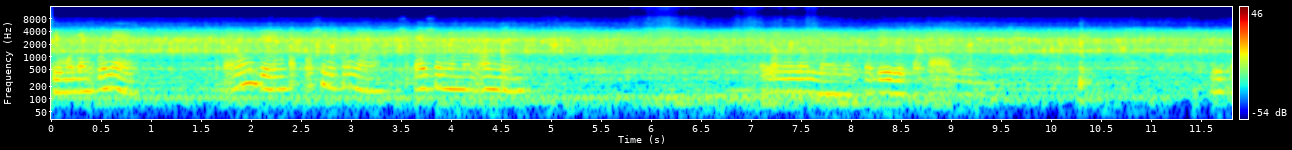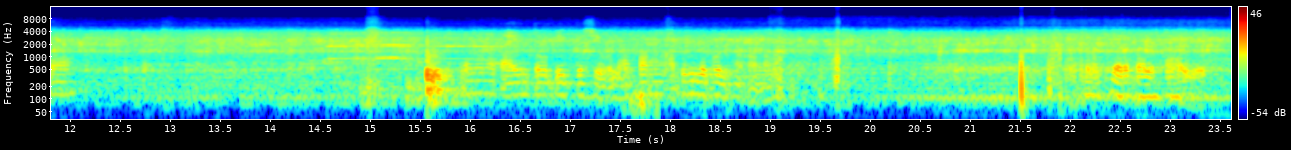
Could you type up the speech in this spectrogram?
Simulan ko na eh. Ganun din, tapusin ko na. Kaysa naman ano, alam mo naman, nagpabiwi pa tayo. Diba? Wala na tayong tubig kasi wala pang available na ano. Mag-herbal tayo.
